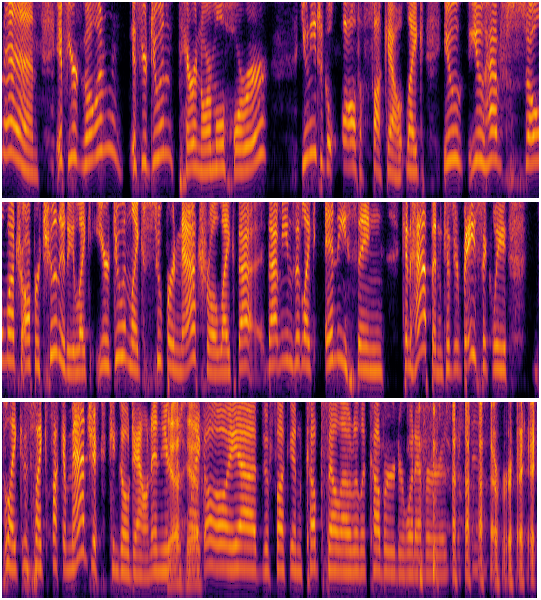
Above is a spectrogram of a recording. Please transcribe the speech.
man if you're going if you're doing paranormal horror you need to go all the fuck out. Like you you have so much opportunity. Like you're doing like supernatural. Like that that means that like anything can happen because you're basically like it's like fucking magic can go down and you're Yeah, just yeah. like oh yeah the fucking cup fell out of the cupboard or whatever. It's like eh, right.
